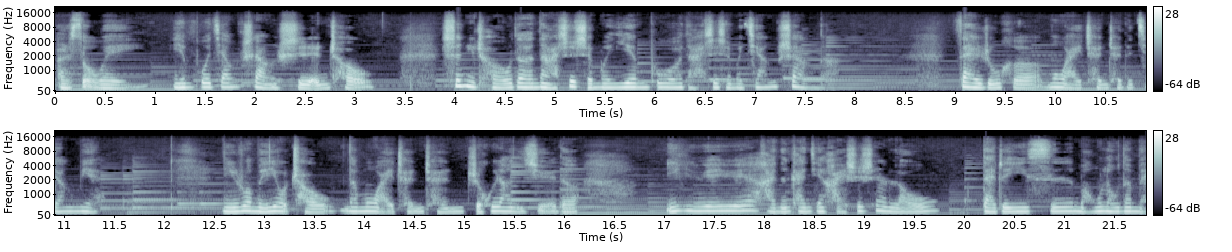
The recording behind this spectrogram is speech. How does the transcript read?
而所谓烟波江上使人愁，使你愁的哪是什么烟波，哪是什么江上呢？再如何暮霭沉沉的江面，你若没有愁，那暮霭沉沉只会让你觉得隐隐约约还能看见海市蜃楼，带着一丝朦胧的美。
